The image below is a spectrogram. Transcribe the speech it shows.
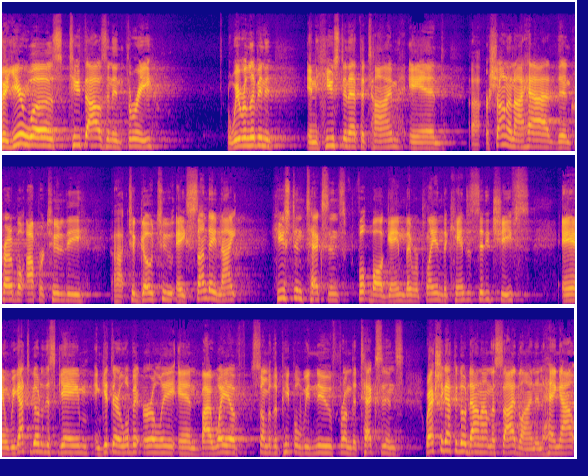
The year was 2003. We were living in, Houston at the time, and uh, and I had the incredible opportunity uh, to go to a Sunday night Houston Texans football game. They were playing the Kansas City Chiefs. And we got to go to this game and get there a little bit early. And by way of some of the people we knew from the Texans, we actually got to go down on the sideline and hang out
